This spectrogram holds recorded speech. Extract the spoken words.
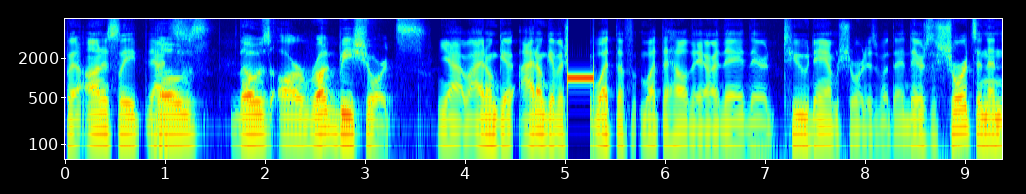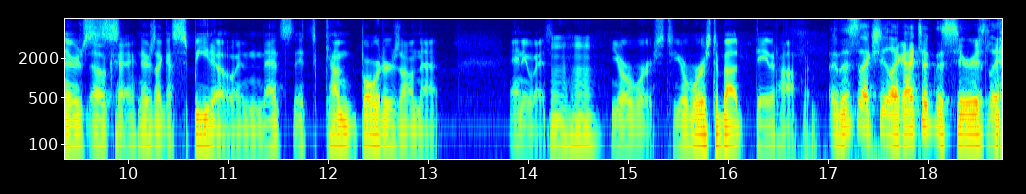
but honestly, that's Those those are rugby shorts. yeah, I don't give I don't give a what the what the hell they are. They they're too damn short is what they, there's the shorts and then there's Okay. there's like a speedo and that's it's come borders on that. Anyways, Mm-hmm. your worst. Your worst about David Hoffman. This is actually like I took this seriously.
